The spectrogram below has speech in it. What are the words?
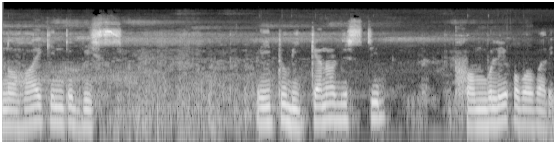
নহয় কিন্তু বিচ এইটো বিজ্ঞানৰ দৃষ্টিত ভ্ৰম বুলিয়ে ক'ব পাৰি।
